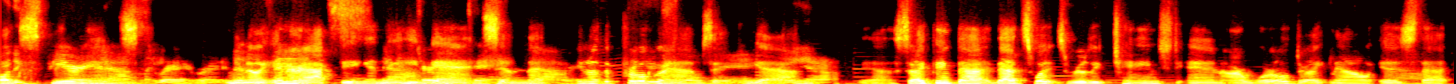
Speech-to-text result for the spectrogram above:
Oh, the experience. experience. Yeah, like- right, right. you The know, events, interacting and yeah. the events and the, Yeah. you know, the The programs and yeah. Yeah. yeah. So I think that that's what's really changed in our world right now is Yeah. that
